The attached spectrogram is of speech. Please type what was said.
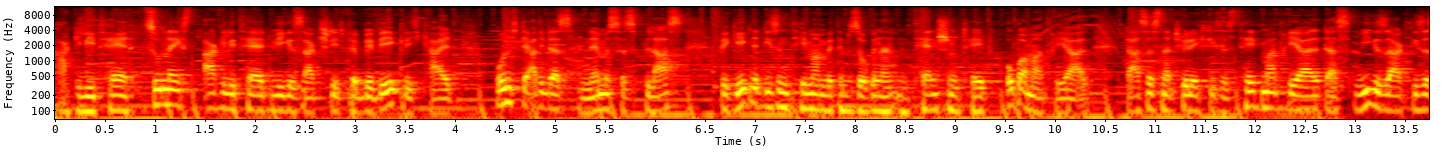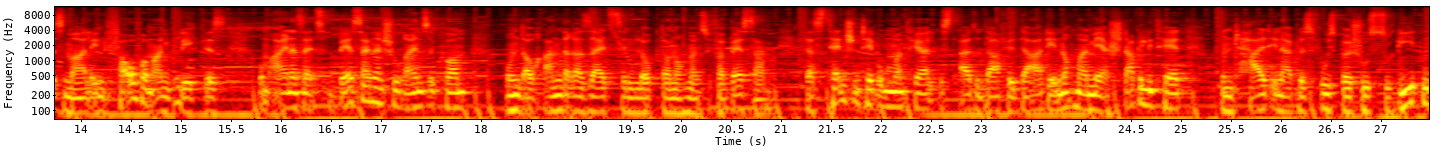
Agilität? Zunächst Agilität, wie gesagt, steht für Beweglichkeit und der Adidas Nemesis Plus begegnet diesem Thema mit dem sogenannten Tension Tape Obermaterial. Das ist natürlich dieses Tape-Material, das wie gesagt dieses Mal in V-Form angelegt ist, um einerseits besser in den Schuh reinzukommen und auch andererseits den Lockdown nochmal zu verbessern. Das Tension Tape Obermaterial ist also dafür da, dir nochmal mehr Stabilität und Halt innerhalb des Fußballschuhs zu bieten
